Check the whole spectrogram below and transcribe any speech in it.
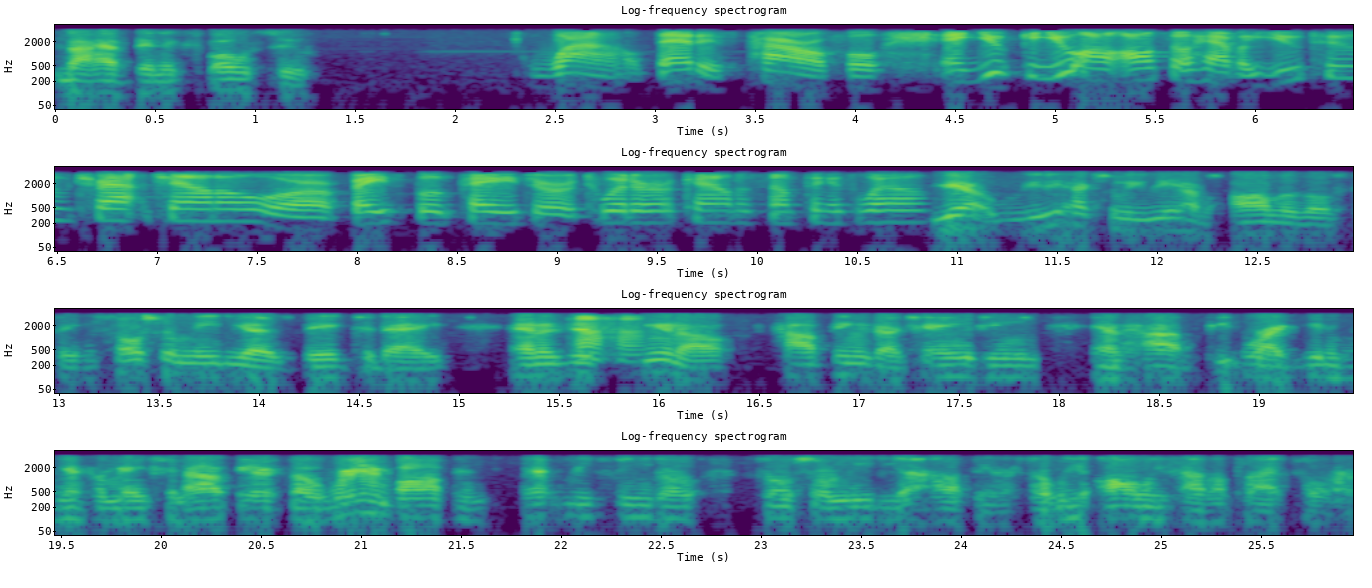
not have been exposed to. Wow, that is powerful. And you can you all also have a YouTube tra- channel or Facebook page or a Twitter account or something as well? Yeah, we actually we have all of those things. Social media is big today, and it's just uh-huh. you know how things are changing and how people are getting information out there. So we're involved in every single social media out there. So we always have a platform.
